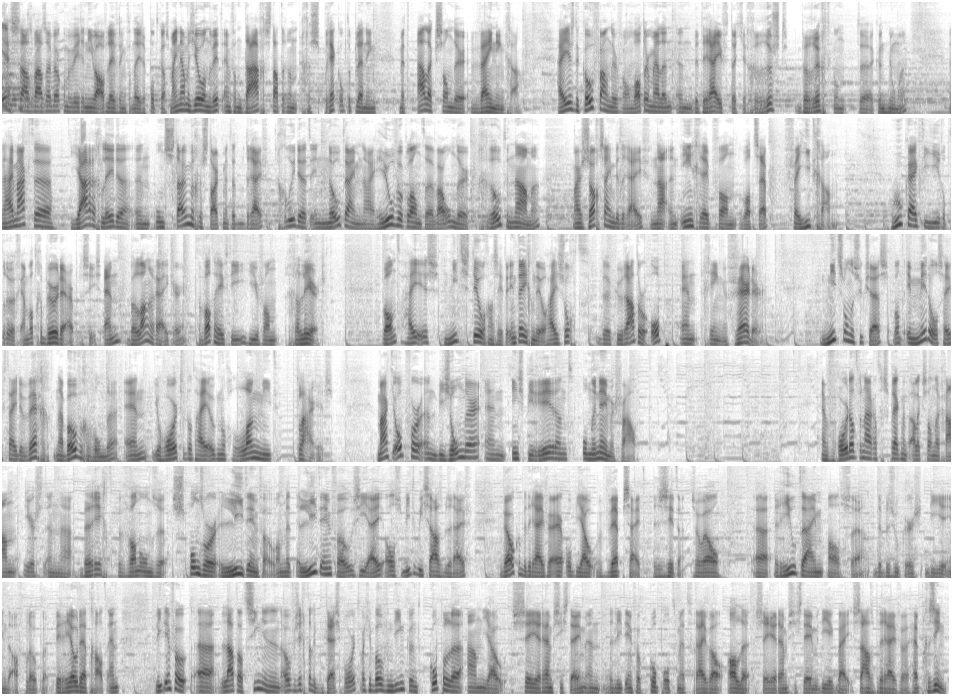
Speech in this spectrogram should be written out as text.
Yes, Saasbazen, welkom bij weer een nieuwe aflevering van deze podcast. Mijn naam is Johan de Wit en vandaag staat er een gesprek op de planning met Alexander Weininga. Hij is de co-founder van Watermelon, een bedrijf dat je gerust berucht kunt, uh, kunt noemen. En hij maakte jaren geleden een onstuimige start met het bedrijf, groeide het in no time naar heel veel klanten, waaronder grote namen, maar zag zijn bedrijf na een ingreep van WhatsApp failliet gaan. Hoe kijkt hij hierop terug en wat gebeurde er precies? En belangrijker, wat heeft hij hiervan geleerd? Want hij is niet stil gaan zitten. Integendeel, hij zocht de curator op en ging verder. Niet zonder succes, want inmiddels heeft hij de weg naar boven gevonden en je hoort dat hij ook nog lang niet klaar is. Maak je op voor een bijzonder en inspirerend ondernemersverhaal. En voordat we naar het gesprek met Alexander gaan, eerst een uh, bericht van onze sponsor Leadinfo. Want met Leadinfo zie jij als B2B SaaS bedrijf welke bedrijven er op jouw website zitten. Zowel uh, real-time als uh, de bezoekers die je in de afgelopen periode hebt gehad. En Leadinfo uh, laat dat zien in een overzichtelijk dashboard, wat je bovendien kunt koppelen aan jouw CRM-systeem. En Leadinfo koppelt met vrijwel alle CRM-systemen die ik bij SaaS-bedrijven heb gezien.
